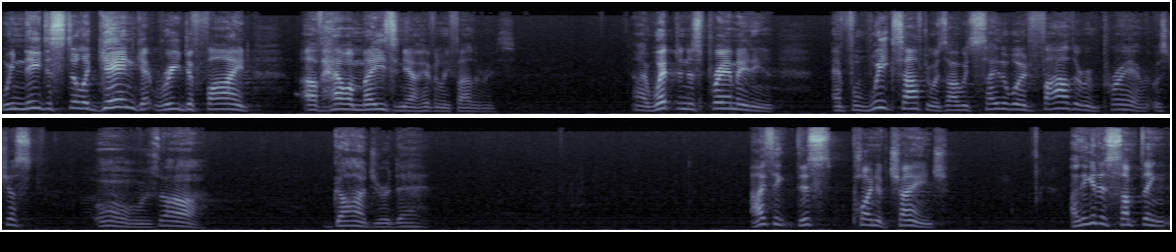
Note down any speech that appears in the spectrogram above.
we need to still again get redefined of how amazing our Heavenly Father is. I wept in this prayer meeting. And for weeks afterwards, I would say the word Father in prayer. It was just, oh, was, ah, God, you're a dad. I think this point of change, I think it is something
